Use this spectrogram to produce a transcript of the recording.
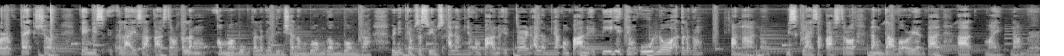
perfection kay Miss Eliza Castro. Talang kumabog talaga din siya ng bonggang-bongga when it comes sa swims. Alam niya kung paano i-turn, alam niya kung paano ipihit yung ulo at talagang panalo. Miss Eliza Castro ng Davao Oriental at my number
